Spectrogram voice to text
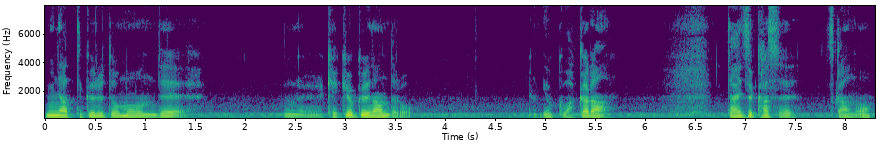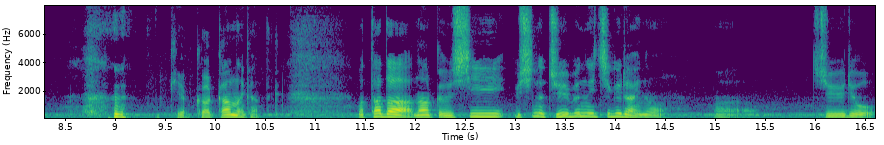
になってくると思うんで、うん、結局なんだろう。よく分からん。大豆カス？使うの？よく分かんないかなって、まあ、ただなんか牛牛の10分の1ぐらいの、うん重量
